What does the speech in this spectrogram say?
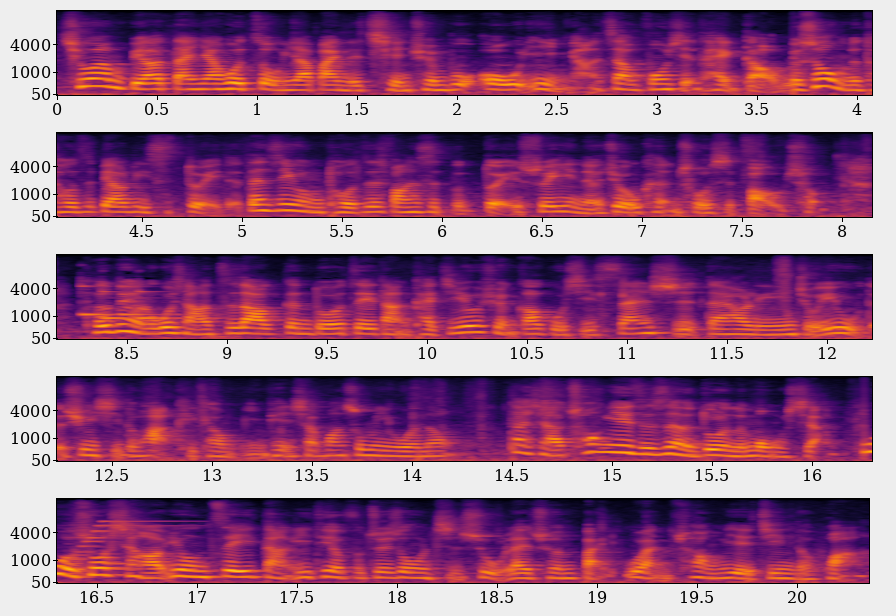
千万不要单押或重压，把你的钱全部 all in 啊，这样风险太高了。有时候我们的投资标的是。对的，但是因为我们投资方式不对，所以呢就有可能错失报酬。投资朋友如果想要知道更多这一档凯基优选高股息三十代号零零九一五的讯息的话，可以看我们影片下方说明文哦。大侠创业一直是很多人的梦想。如果说想要用这一档 ETF 追踪的指数来存百万创业金的话，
